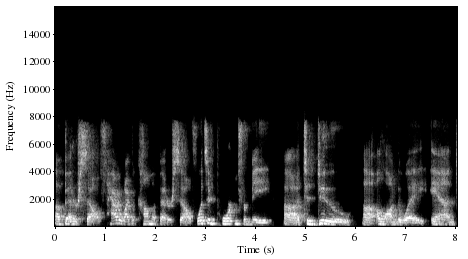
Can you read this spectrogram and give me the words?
a better self? How do I become a better self? What's important for me uh, to do uh, along the way? And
